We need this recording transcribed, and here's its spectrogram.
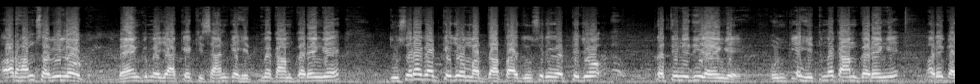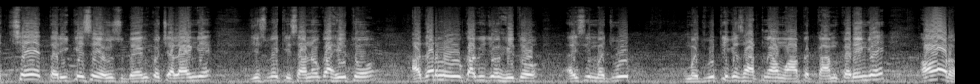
और हम सभी लोग बैंक में जाके किसान के हित में काम करेंगे। दूसरे गट के जो मतदाता है, दूसरे गट के जो प्रतिनिधि रहेंगे, उनके हित में काम करेंगे और एक अच्छे तरीके से उस बैंक को चलाएँगे, जिसमें किसानों का हित हो, अदर लोगों का भी जो हित हो, ऐसी मज़बूत मजबूती के साथ में हम वहाँ पे काम करेंगे और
